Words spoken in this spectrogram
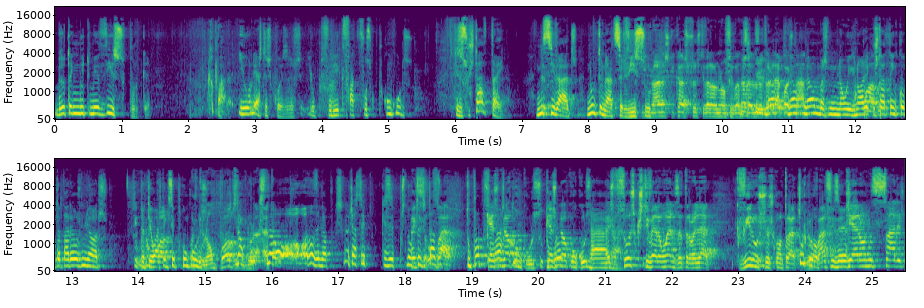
Mas eu tenho muito medo disso, porque, repara, eu nestas coisas, eu preferia que de facto fosse por concurso. Quer dizer, se o Estado tem necessidades num determinado serviço... Ignoras que aquelas pessoas tiveram não sei quantos anos a trabalhar para o Estado? Não, mas não ignora que o Estado tem que contratar é os melhores. Sim, Portanto, eu acho que tem que ser por concurso. Mas tu não podes não, ignorar. Senão, então, oh, porque eu já sei, quer dizer, porque senão tens, estás, claro. tu próprio Queres melhor concurso? Queres melhor concurso? Não, As pessoas que estiveram anos a trabalhar, que viram os seus contratos renovados, que eram necessários.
